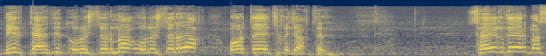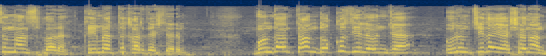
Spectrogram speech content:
bir tehdit oluşturma oluşturarak ortaya çıkacaktır. Saygıdeğer basın mensupları, kıymetli kardeşlerim. Bundan tam 9 yıl önce Ürümçi'de yaşanan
